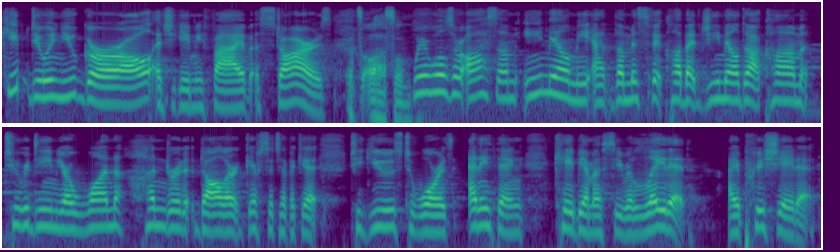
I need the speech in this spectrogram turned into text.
Keep doing you, girl. And she gave me five stars. That's awesome. Werewolves are awesome. Email me at themisfitclub at gmail.com to redeem your $100 gift certificate to use towards anything KBMFC related. I appreciate it.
